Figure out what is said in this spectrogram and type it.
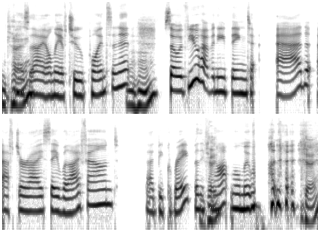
Okay. because I only have two points in it. hmm So if you have anything to add after I say what I found, that'd be great. But if Okay. not, we'll move on. Okay.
